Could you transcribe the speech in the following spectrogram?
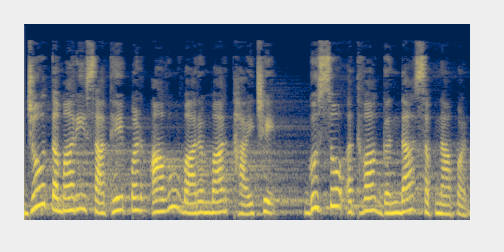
જો તમારી સાથે પણ આવું વારંવાર થાય છે, ગુસ્સો અથવા ગંદા સપના પણ.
